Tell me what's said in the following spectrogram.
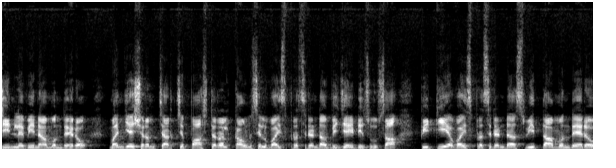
Jean Lavina Monteiro Manjeshwaram church pastoral council vice president Vijay D'Souza P T A vice president Sweetha Monteiro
